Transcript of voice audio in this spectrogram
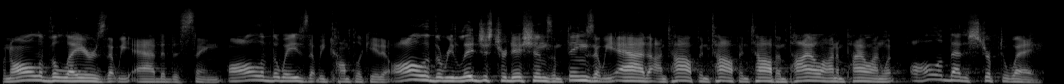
when all of the layers that we add to this thing, all of the ways that we complicate it, all of the religious traditions and things that we add on top and top and top and pile on and pile on, when all of that is stripped away,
